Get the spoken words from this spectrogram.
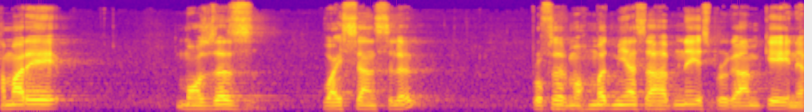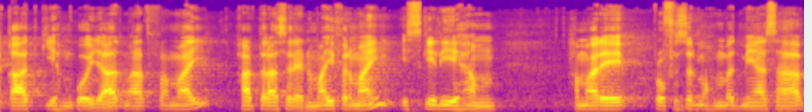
Hamare Moses Vice Chancellor, professor Mohammad Miyan साहब ने इस प्रोग्राम के इनका की हमको इजाज़त फरमाई, हर तरह से रहनुमाई फरमाई। इसके लिए हम हमारे प्रोफेसर मोहम्मद मियाँ साहब,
